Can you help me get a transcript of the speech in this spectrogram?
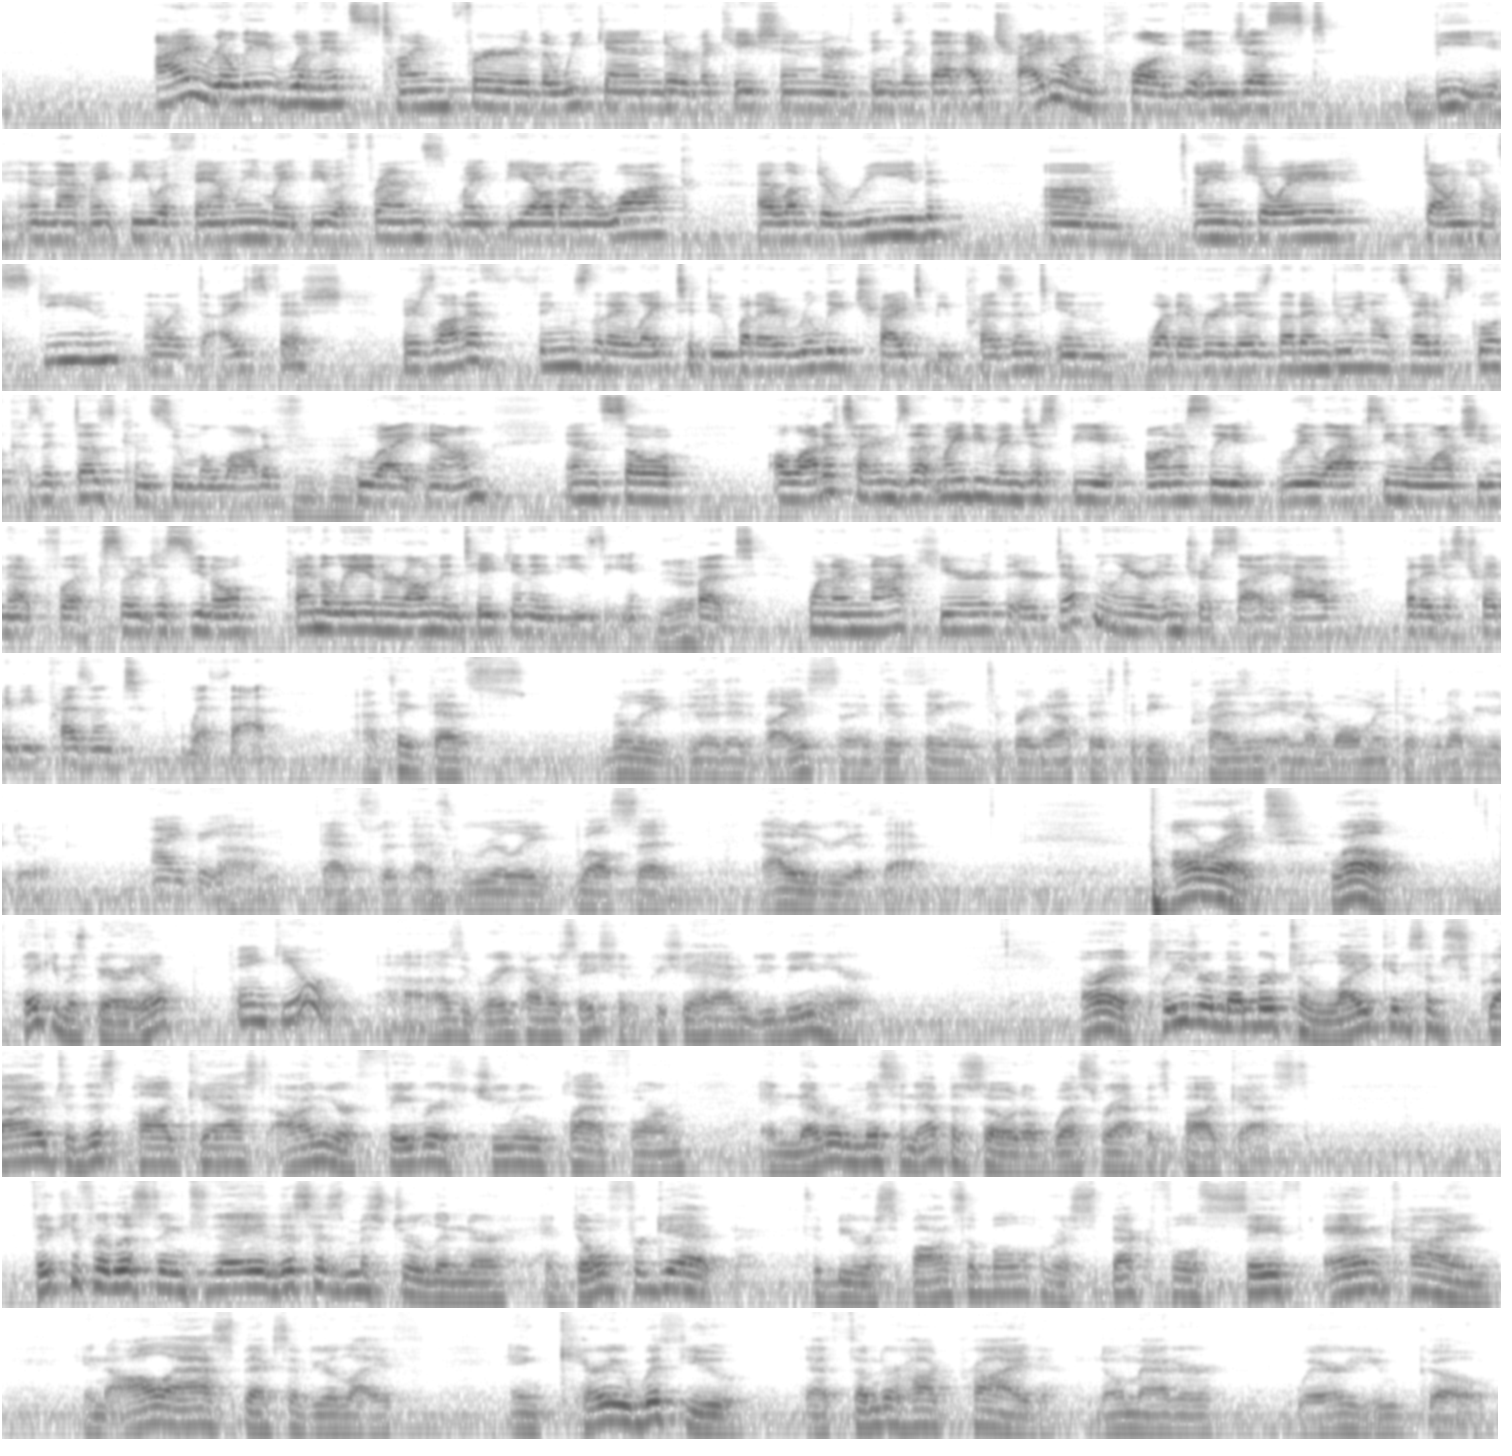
I really, when it's time for the weekend or vacation or things like that, I try to unplug and just be. And that might be with family, might be with friends, might be out on a walk. I love to read. Um, I enjoy downhill skiing. I like to ice fish. There's a lot of things that I like to do, but I really try to be present in whatever it is that I'm doing outside of school because it does consume a lot of mm-hmm. who I am. And so a lot of times that might even just be honestly relaxing and watching Netflix or just, you know, kind of laying around and taking it easy. Yeah. But when I'm not here, there definitely are interests I have, but I just try to be present with that. I think that's really good advice and a good thing to bring up is to be present in the moment with whatever you're doing. I agree. Um, that's that's really well said. I would agree with that. All right. Well, thank you, Miss Berryhill. Thank you. Uh, that was a great conversation. Appreciate having you being here. All right. Please remember to like and subscribe to this podcast on your favorite streaming platform and never miss an episode of West Rapids Podcast. Thank you for listening today. This is Mr. Lindner, and don't forget to be responsible, respectful, safe, and kind in all aspects of your life, and carry with you that Thunderhawk pride no matter where you go.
